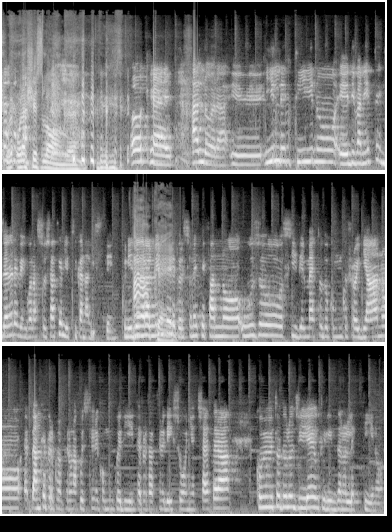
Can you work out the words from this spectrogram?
O, la- o la chaise longue. Ok, allora eh, il lettino e il divanetto in genere vengono associati agli psicanalisti, quindi Ah, generalmente ok. le persone che fanno uso sì, del metodo comunque freudiano, eh, anche per, per una questione comunque di interpretazione dei sogni, eccetera, come metodologie utilizzano il lettino.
